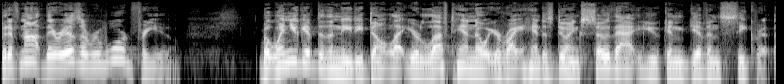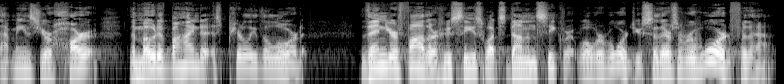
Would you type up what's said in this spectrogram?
But if not, there is a reward for you. But when you give to the needy, don't let your left hand know what your right hand is doing so that you can give in secret. That means your heart, the motive behind it is purely the Lord. Then your Father, who sees what's done in secret, will reward you. So there's a reward for that.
